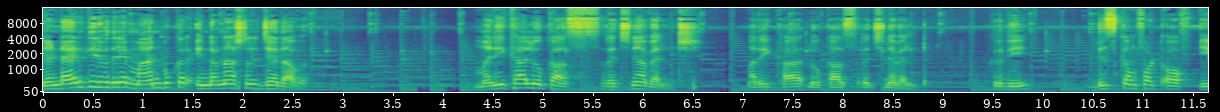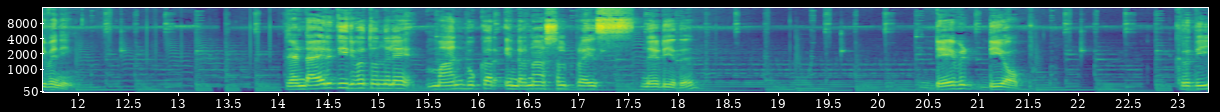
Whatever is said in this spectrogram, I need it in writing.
രണ്ടായിരത്തി ഇരുപതിലെ മാൻ ബുക്കർ ഇന്റർനാഷണൽ ജേതാവ് മരീഖ ലൂക്കാസ് റെജ്ന വെൽറ്റ് മരീഖ ലൂക്കാസ് റെജ്ന വെൽറ്റ് കൃതി ഡിസ്കംഫർട്ട് ഓഫ് ഈവനിങ് രണ്ടായിരത്തി ഇരുപത്തൊന്നിലെ മാൻ ബുക്കർ ഇന്റർനാഷണൽ പ്രൈസ് നേടിയത് ഡേവിഡ് ഡിയോപ് കൃതി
